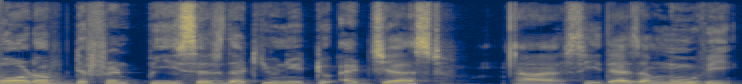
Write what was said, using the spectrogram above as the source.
lot of different pieces that you need to adjust. Uh, see, there's a movie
